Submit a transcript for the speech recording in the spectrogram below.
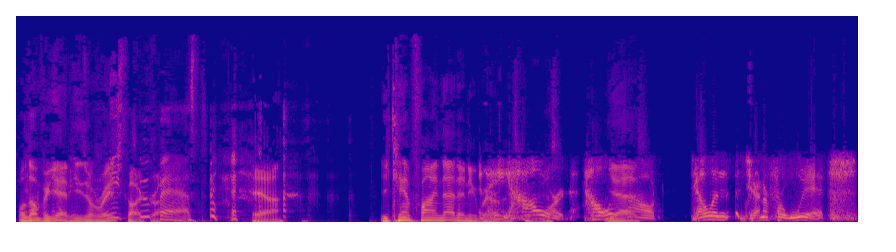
Well, don't forget, he's a race He's car too driver. fast. Yeah. You can't find that anywhere. Hey, these days. Howard, how Yes. about telling Jennifer Witz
